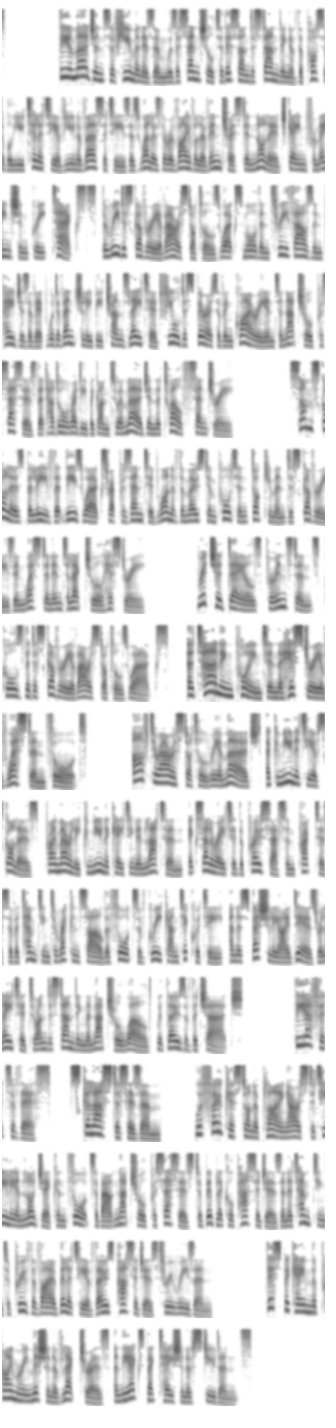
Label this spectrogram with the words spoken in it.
The emergence of humanism was essential to this understanding of the possible utility of universities as well as the revival of interest in knowledge gained from ancient Greek texts. The rediscovery of Aristotle's works, more than 3,000 pages of it would eventually be translated, fueled a spirit of inquiry into natural processes that had already begun to emerge in the 12th century. Some scholars believe that these works represented one of the most important document discoveries in Western intellectual history. Richard Dales, for instance, calls the discovery of Aristotle's works, "...a turning point in the history of Western thought." After Aristotle re-emerged, a community of scholars, primarily communicating in Latin, accelerated the process and practice of attempting to reconcile the thoughts of Greek antiquity, and especially ideas related to understanding the natural world, with those of the Church. The efforts of this scholasticism were focused on applying Aristotelian logic and thoughts about natural processes to biblical passages and attempting to prove the viability of those passages through reason. This became the primary mission of lecturers, and the expectation of students.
